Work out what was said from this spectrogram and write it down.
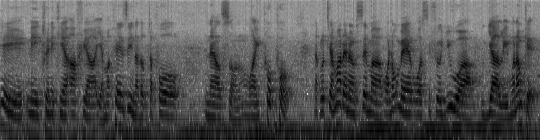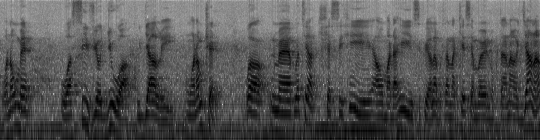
Hii ni kliniki ya afya ya mapenzi na Dr. Paul Nelson Mwaipopo na kuletea mada inayosema wanaume wasivyojua kujali mwanamke, wanaume wasivyojua kujali mwanamke. Well, nimekuletea kesi hii au mada hii siku ya leo kutokana na kesi ambayo nimekutana nayo jana.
